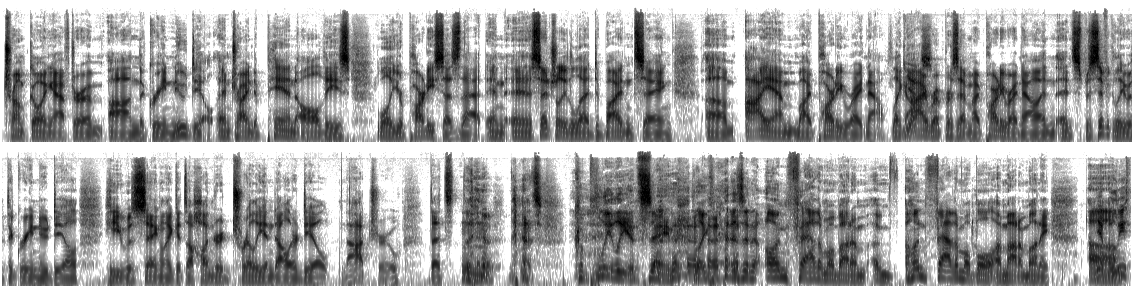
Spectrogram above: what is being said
Trump going after him on the Green New Deal and trying to pin all these. Well, your party says that, and it essentially led to Biden saying, um, I am my party right now. Like Yes. I represent my party right now, and and specifically with the Green New Deal, he was saying like it's a hundred trillion dollar deal. Not true. That's that's completely insane. like that is an unfathomable amount of um, unfathomable amount of money. yeah, but Um, leave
